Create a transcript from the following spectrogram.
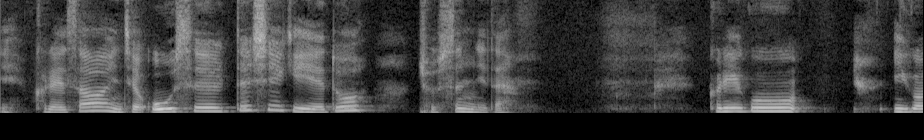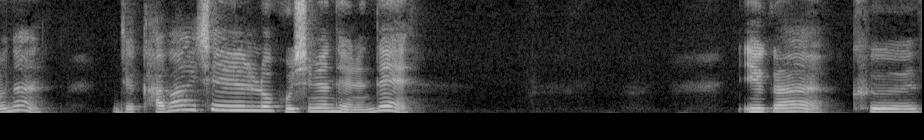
예, 그래서 이제 옷을 뜨시기에도 좋습니다. 그리고 이거는 이제 가방실로 보시면 되는데 얘가 그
